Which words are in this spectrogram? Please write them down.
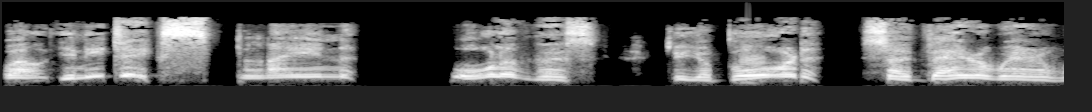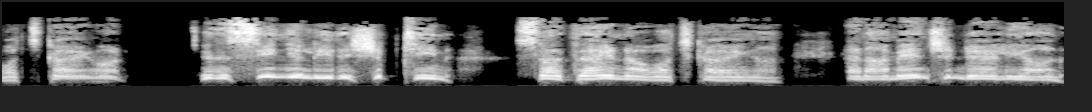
Well, you need to explain all of this to your board so they're aware of what's going on, to the senior leadership team so they know what's going on. And I mentioned early on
